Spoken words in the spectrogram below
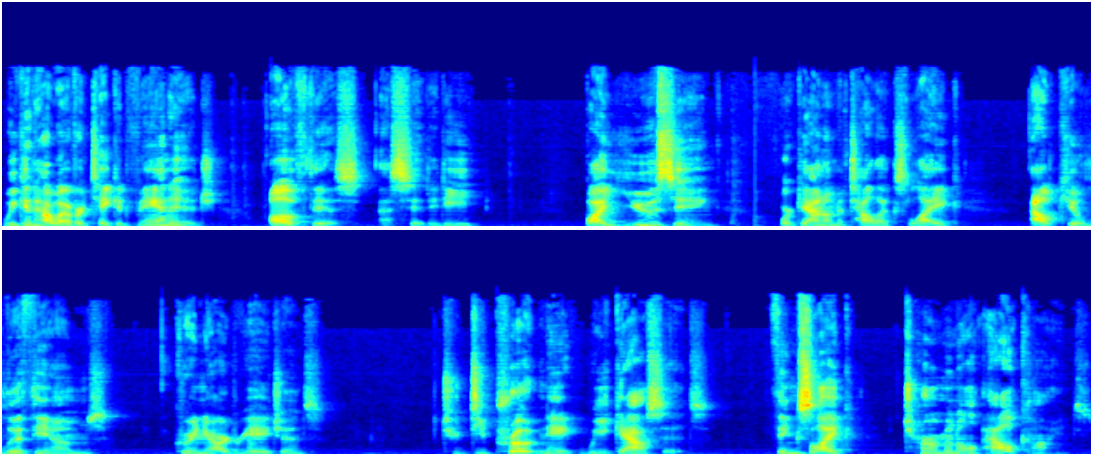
We can, however, take advantage of this acidity by using organometallics like alkyl lithiums, Grignard reagents, to deprotonate weak acids. Things like terminal alkynes.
